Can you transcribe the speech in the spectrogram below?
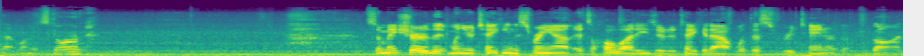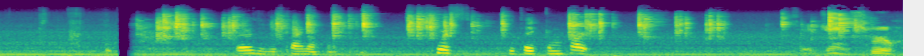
That one is gone. So make sure that when you're taking the spring out, it's a whole lot easier to take it out with this retainer gone. Those are just kind of twist to take them apart. Screw.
